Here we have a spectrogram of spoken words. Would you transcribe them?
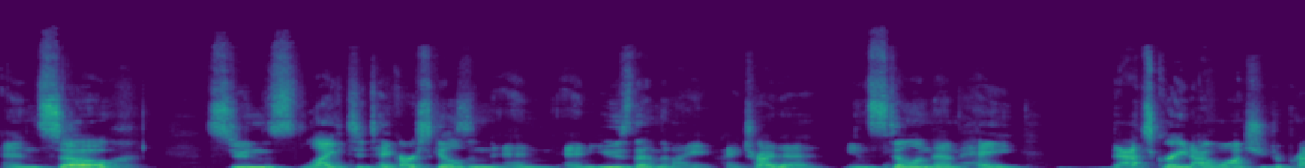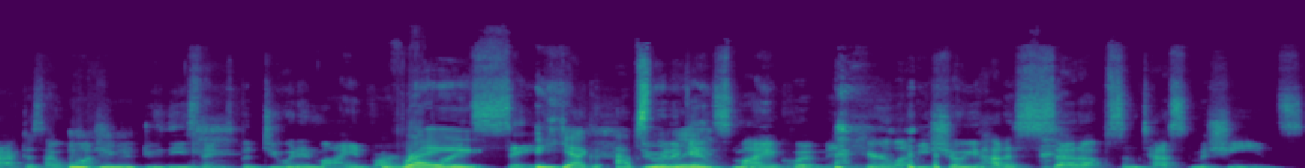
And so students like to take our skills and and and use them and I I try to instill in them hey that's great. I want you to practice. I want you to Mhm. do these things, but do it in my environment where Right. it's safe. Yeah, absolutely. Do it against my equipment. Here, let me show you how to set up some test machines.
